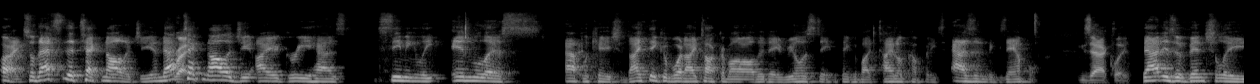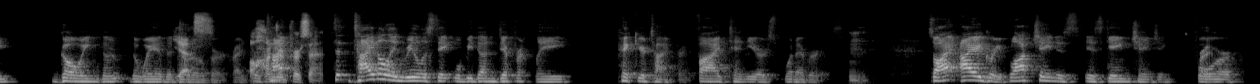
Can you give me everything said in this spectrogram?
All right, so that's the technology, and that right. technology, I agree, has seemingly endless applications. I think of what I talk about all the day, real estate. And think about title companies as an example. Exactly. That is eventually going the, the way of the yes, dodo bird, right? hundred percent. Title in real estate will be done differently pick your time frame five ten years whatever it is. Mm. so I, I agree. Blockchain is is game changing for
